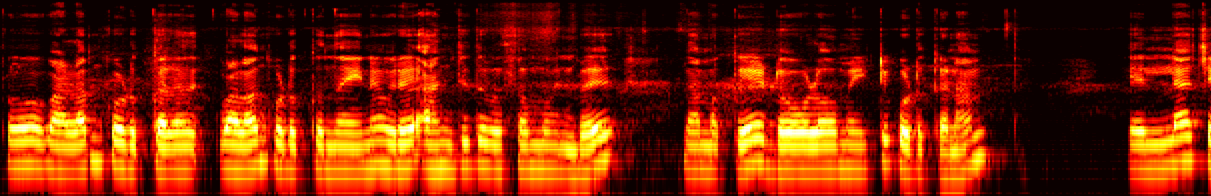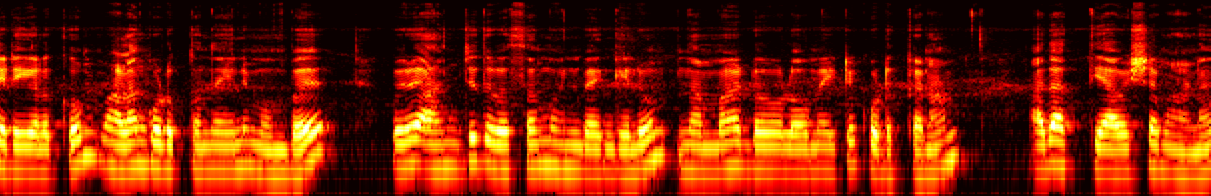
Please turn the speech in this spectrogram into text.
അപ്പോൾ വളം കൊടുക്ക വളം കൊടുക്കുന്നതിന് ഒരു അഞ്ച് ദിവസം മുൻപ് നമുക്ക് ഡോളോമൈറ്റ് കൊടുക്കണം. എല്ലാ ചെടികൾക്കും വളം കൊടുക്കുന്നതിന് മുമ്പ് ഒരു അഞ്ച് ദിവസം മുൻപെങ്കിലും നമ്മൾ ഡോളോമൈറ്റ് കൊടുക്കണം. അത് അത്യാവശ്യമാണ്.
